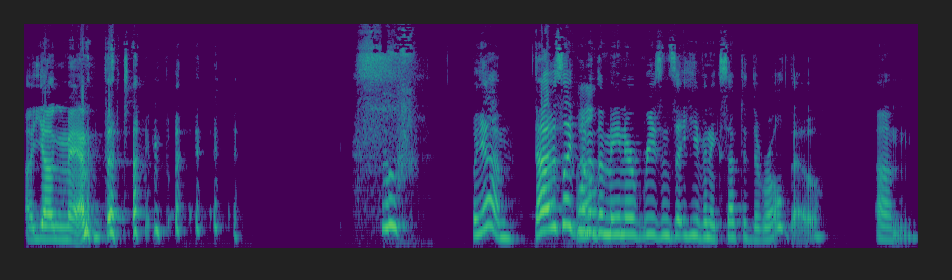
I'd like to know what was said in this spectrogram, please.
a young man at that time. But, but yeah, that was like one of the main reasons that he even accepted the role, though, um,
